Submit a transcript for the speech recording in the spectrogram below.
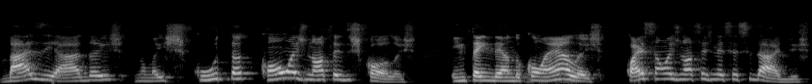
baseadas numa escuta com as nossas escolas, entendendo com elas quais são as nossas necessidades.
